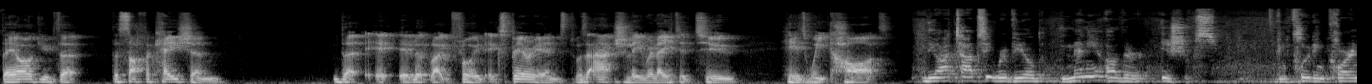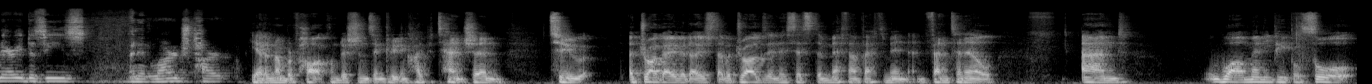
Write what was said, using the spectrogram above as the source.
They argued that the suffocation that it, it looked like Floyd experienced was actually related to his weak heart. The autopsy revealed many other issues, including coronary disease, an enlarged heart. He had a number of heart conditions, including hypertension, to a drug overdose. There were drugs in his system, methamphetamine and fentanyl. And while many people saw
